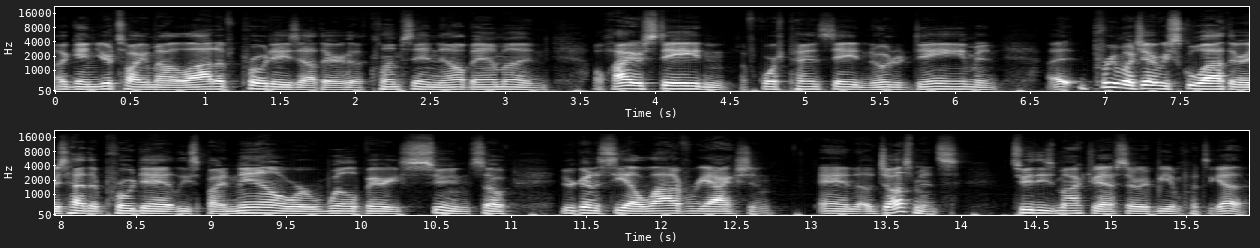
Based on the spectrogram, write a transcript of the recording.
Again, you're talking about a lot of pro days out there Clemson and Alabama and Ohio State and, of course, Penn State and Notre Dame and uh, pretty much every school out there has had their pro day at least by now or will very soon. So you're going to see a lot of reaction and adjustments to these mock drafts that are being put together.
